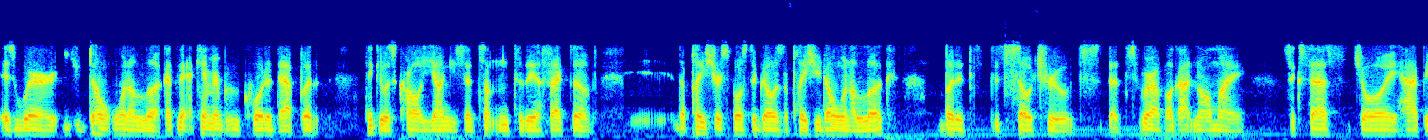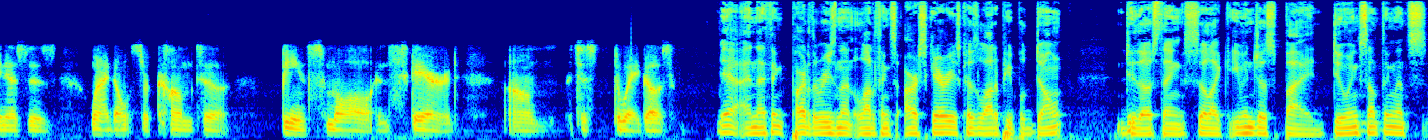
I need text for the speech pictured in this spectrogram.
is where you don't want to look. I think I can't remember who quoted that, but I think it was Carl Jung. He said something to the effect of, "The place you're supposed to go is the place you don't want to look." But it's it's so true. It's that's where I've gotten all my success, joy, happiness is when I don't succumb to being small and scared. Um, it's just the way it goes. Yeah, and I think part of the reason that a lot of things are scary is because a lot of people don't do those things. So like even just by doing something that's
